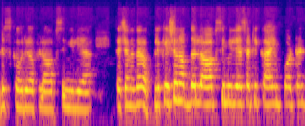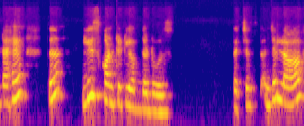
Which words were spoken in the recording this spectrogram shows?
डिस्कवरी ऑफ लॉ ऑफ सिमिलिया त्याच्यानंतर application of the law of सिमिलियासाठी काय इम्पॉर्टंट आहे? तर least quantity of the dose त्याच्यात म्हणजे लॉ ऑफ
